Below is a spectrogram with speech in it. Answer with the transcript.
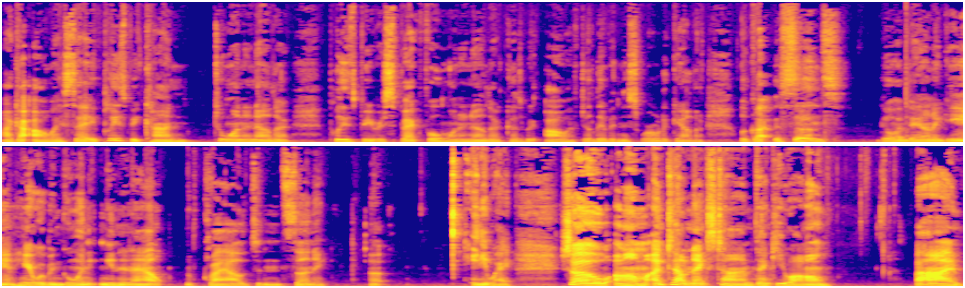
Like I always say, please be kind to one another. Please be respectful one another because we all have to live in this world together. Look like the sun's going down again. Here we've been going in and out of clouds and sunny. Uh, anyway, so um, until next time, thank you all. Bye.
